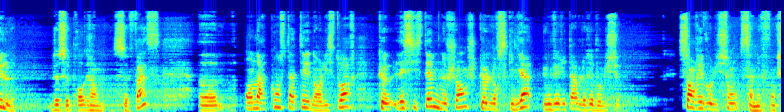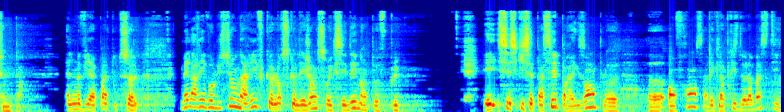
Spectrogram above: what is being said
De ce programme se fasse, euh, on a constaté dans l'histoire que les systèmes ne changent que lorsqu'il y a une véritable révolution. Sans révolution, ça ne fonctionne pas. Elle ne vient pas toute seule. Mais la révolution n'arrive que lorsque les gens sont excédés, n'en peuvent plus. Et c'est ce qui s'est passé, par exemple, euh, en France avec la prise de la Bastille.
